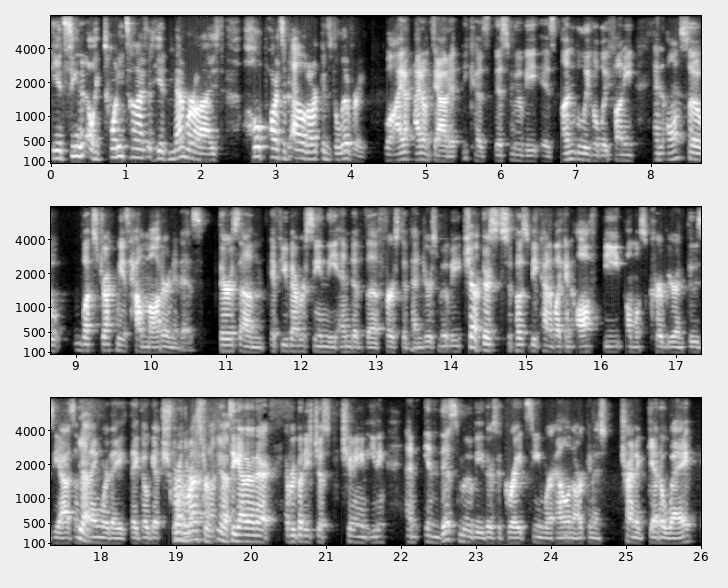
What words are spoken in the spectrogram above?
He had seen it like 20 times and he had memorized whole parts of Alan Arkin's delivery. Well, I I don't doubt it because this movie is unbelievably funny. And also, what struck me is how modern it is. There's, um, if you've ever seen the end of the first Avengers movie, sure. There's supposed to be kind of like an offbeat, almost curb your enthusiasm yeah. thing where they they go get in the restaurant yeah. together and there. Everybody's just cheering and eating. And in this movie, there's a great scene where Alan Arkin is trying to get away,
